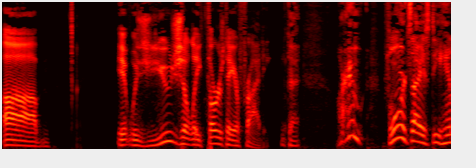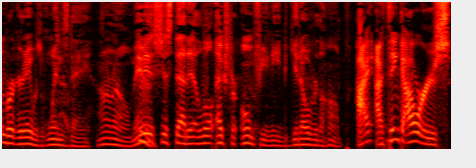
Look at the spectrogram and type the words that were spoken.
um, it was usually Thursday or Friday. Okay. Our ham- Florence ISD hamburger day was Wednesday. I don't know. Maybe it's just that a little extra oomph you need to get over the hump. I, I think ours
